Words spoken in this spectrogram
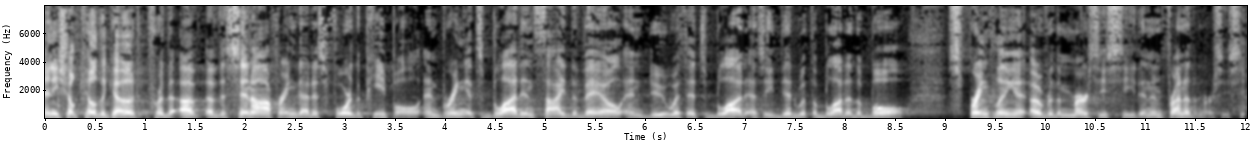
Then he shall kill the goat for the, of, of the sin offering that is for the people, and bring its blood inside the veil, and do with its blood as he did with the blood of the bull, sprinkling it over the mercy seat and in front of the mercy seat.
